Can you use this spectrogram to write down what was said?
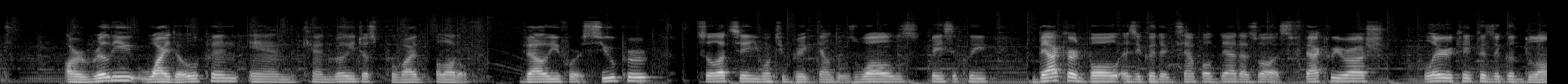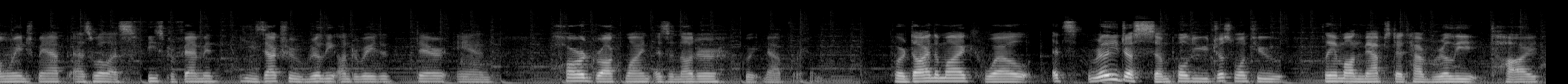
are really wide open and can really just provide a lot of value for a super so let's say you want to break down those walls, basically. Backyard Ball is a good example of that, as well as Factory Rush. Layer Cake is a good long range map, as well as Feast or Famine. He's actually really underrated there, and Hard Rock Mine is another great map for him. For Dynamike, well, it's really just simple. You just want to play him on maps that have really tight,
